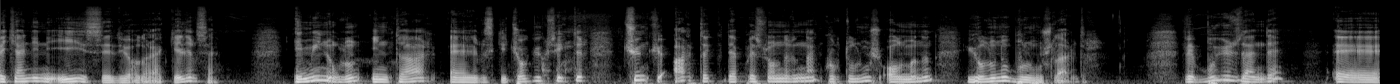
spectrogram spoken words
ve kendini iyi hissediyor olarak gelirse emin olun intihar e, riski çok yüksektir. Çünkü artık depresyonlarından kurtulmuş olmanın yolunu bulmuşlardır. Ve bu yüzden de e,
